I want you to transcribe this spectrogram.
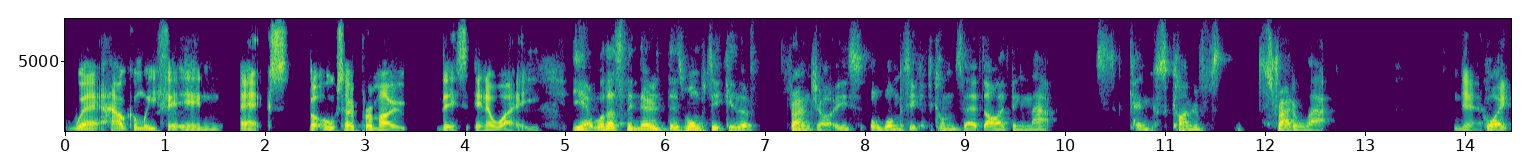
where how can we fit in x but also promote this in a way Yeah, well, that's the thing. There, there's one particular franchise or one particular concept that I think that can kind of straddle that yeah quite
